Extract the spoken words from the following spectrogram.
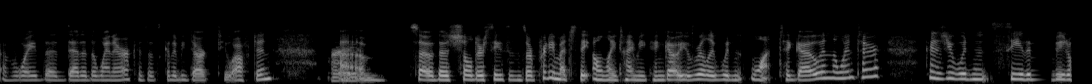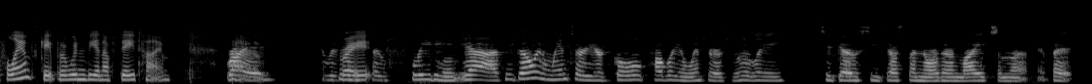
avoid the dead of the winter because it's going to be dark too often. Right. Um, so those shoulder seasons are pretty much the only time you can go. You really wouldn't want to go in the winter because you wouldn't see the beautiful landscape. There wouldn't be enough daytime. Right. Um, it would right. be so fleeting. Yeah. If you go in winter, your goal probably in winter is really to go see just the northern lights and the but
